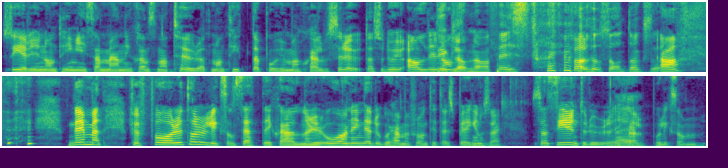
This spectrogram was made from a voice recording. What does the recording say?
så är det ju någonting i så människans natur att man tittar på hur man själv ser ut. Alltså du har ju Det aldrig är någonsin... klart när man facetimar och sånt också. Ja. Nej men, för förut har du liksom sett dig själv när du är i ordning, när du går hemifrån och tittar i spegeln och sådär. Sen ser inte du dig Nej. själv på liksom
